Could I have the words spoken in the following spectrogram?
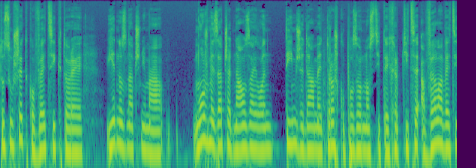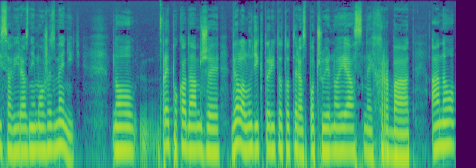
To sú všetko veci, ktoré jednoznačne má môžeme začať naozaj len tým, že dáme trošku pozornosti tej chrbtice a veľa vecí sa výrazne môže zmeniť. No, predpokladám, že veľa ľudí, ktorí toto teraz počuje, no jasné, chrbát. Áno,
